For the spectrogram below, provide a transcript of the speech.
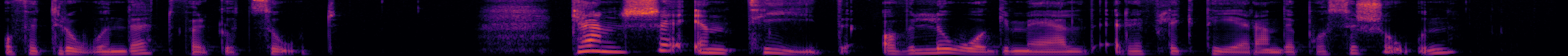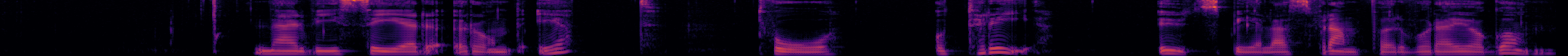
och förtroendet för Guds ord. Kanske en tid av lågmäld reflekterande position. När vi ser rond 1, 2 och 3 utspelas framför våra ögon.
